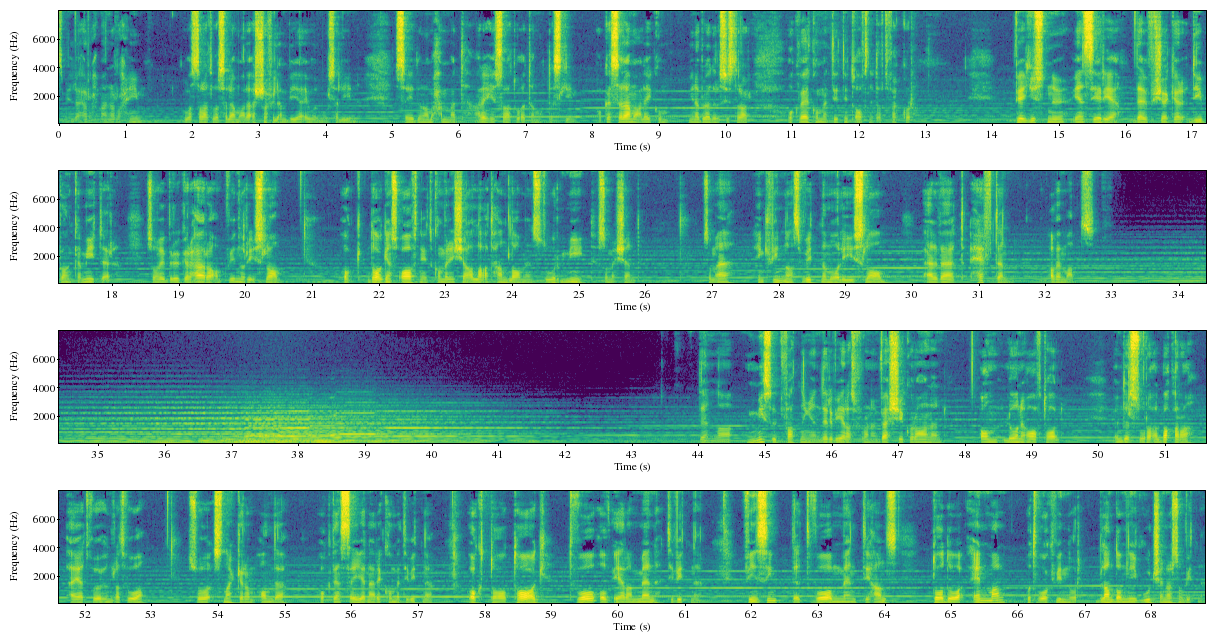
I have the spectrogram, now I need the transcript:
بسم الله الرحمن الرحيم والصلاة والسلام على أشرف الأنبياء والمرسلين سيدنا Muhammad عليه الصلاة وأتم التسليم och assalamu alaikum mina bröder och systrar och välkommen till ett nytt avsnitt av Tfakkor. Vi är just nu i en serie där vi försöker debunka myter som vi brukar höra om kvinnor i Islam. Och dagens avsnitt kommer inshallah att handla om en stor myt som är känd. Som är en kvinnans vittnemål i Islam är värt häften av en mans. Denna missuppfattningen deriveras från en vers i Koranen om låneavtal. Under Sura Al-Baqarah, ayat 202, så snackar de om det och den säger när det kommer till vittne och ta tag två av era män till vittne. Finns inte två män till hands, ta då en man och två kvinnor bland dem ni godkänner som vittne.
